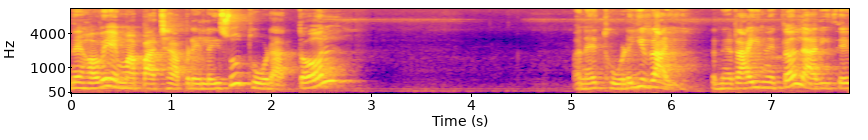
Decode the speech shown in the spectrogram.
ને હવે એમાં પાછા આપણે લઈશું થોડા તલ. અને થોડી રાઈ. અને રાઈને તલ આ રીતે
